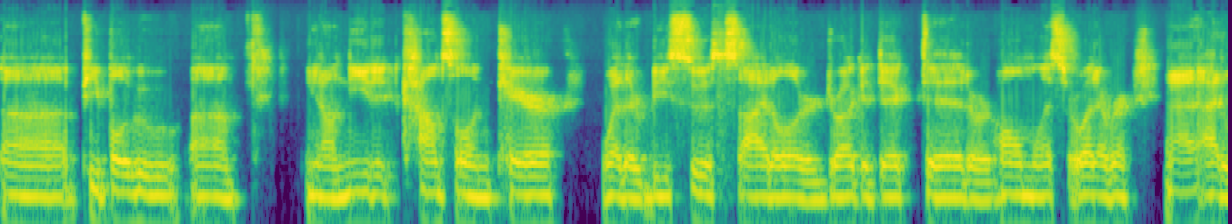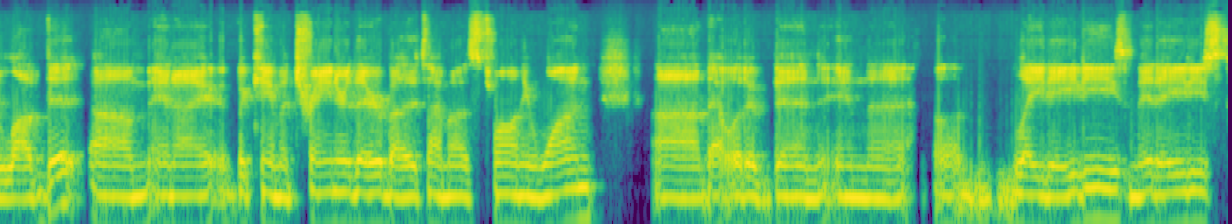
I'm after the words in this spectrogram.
uh, people who um, you know needed counsel and care whether it be suicidal or drug addicted or homeless or whatever. And I, I loved it. Um, and I became a trainer there by the time I was 21. Uh, that would have been in the um, late 80s, mid 80s,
